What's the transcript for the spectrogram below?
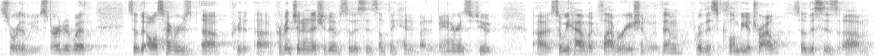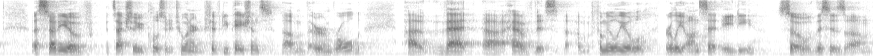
story that we started with, so the Alzheimer's uh, Pre uh, Prevention Initiative, so this is something headed by the Banner Institute, uh, so we have a collaboration with them for this Colombia trial. So this is um, a study of, it's actually closer to 250 patients um, that are enrolled uh, that uh, have this um, familial early onset AD. So this is um,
